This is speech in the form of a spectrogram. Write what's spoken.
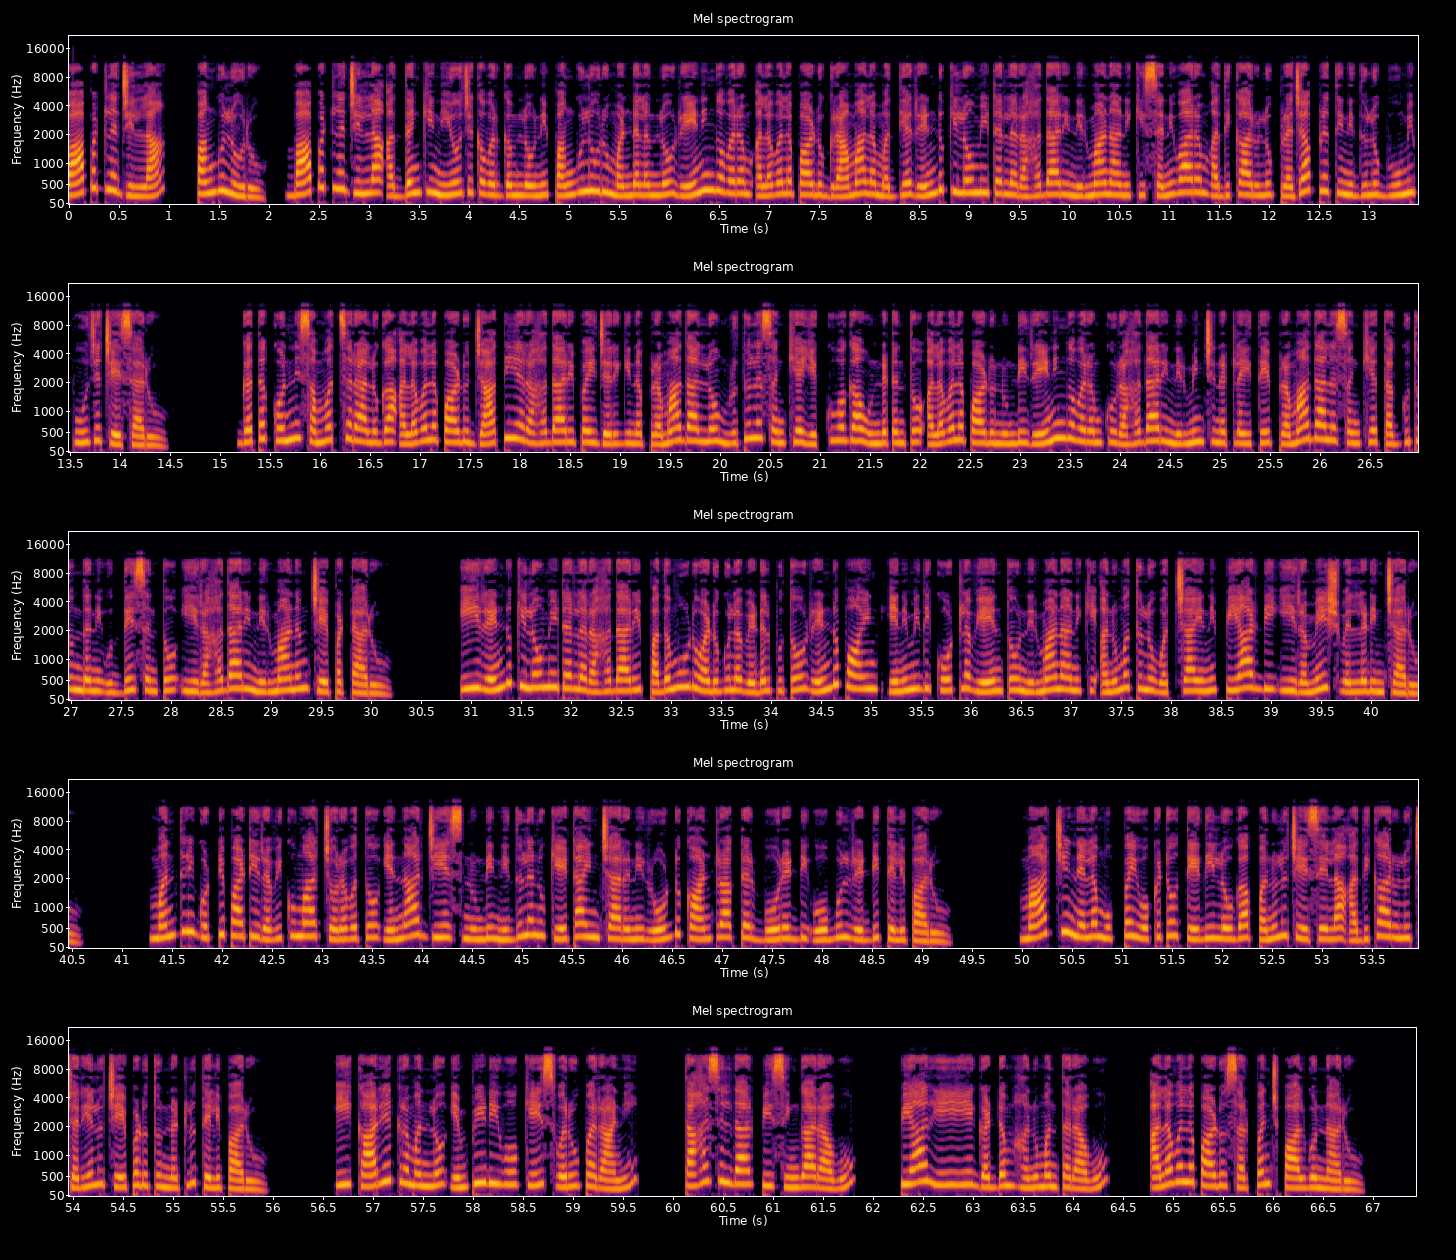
బాపట్ల జిల్లా పంగులూరు. బాపట్ల జిల్లా అద్దంకి నియోజకవర్గంలోని పంగులూరు మండలంలో రేణింగవరం అలవలపాడు గ్రామాల మధ్య రెండు కిలోమీటర్ల రహదారి నిర్మాణానికి శనివారం అధికారులు ప్రజాప్రతినిధులు భూమి పూజ చేశారు. గత కొన్ని సంవత్సరాలుగా అలవలపాడు జాతీయ రహదారిపై జరిగిన ప్రమాదాల్లో మృతుల సంఖ్య ఎక్కువగా ఉండటంతో అలవలపాడు నుండి రేణింగవరంకు రహదారి నిర్మించినట్లయితే ప్రమాదాల సంఖ్య తగ్గుతుందని ఉద్దేశంతో ఈ రహదారి నిర్మాణం చేపట్టారు. ఈ రెండు కిలోమీటర్ల రహదారి పదమూడు అడుగుల వెడల్పుతో రెండు పాయింట్ ఎనిమిది కోట్ల వ్యయంతో నిర్మాణానికి అనుమతులు వచ్చాయని పీఆర్డీఈ రమేష్ వెల్లడించారు. మంత్రి గొట్టిపాటి రవికుమార్ చొరవతో ఎన్ఆర్జీఎస్ నుండి నిధులను కేటాయించారని రోడ్డు కాంట్రాక్టర్ బోరెడ్డి ఓబుల్ రెడ్డి తెలిపారు. మార్చి నెల ముప్పై ఒకటో తేదీలోగా పనులు చేసేలా అధికారులు చర్యలు చేపడుతున్నట్లు తెలిపారు. ఈ కార్యక్రమంలో ఎంపీడీఓ కె స్వరూపరాణి తహసీల్దార్ పి సింగారావు పిఆర్ఏఏ గడ్డం హనుమంతరావు అలవలపాడు సర్పంచ్ పాల్గొన్నారు.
